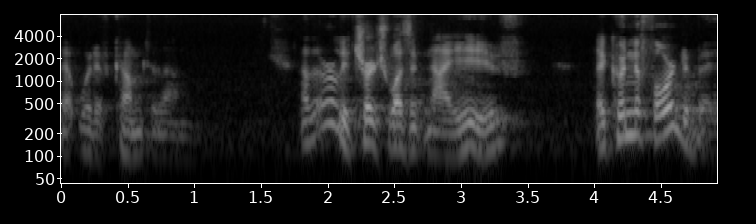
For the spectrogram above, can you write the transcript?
that would have come to them? Now, the early church wasn't naive. They couldn't afford to be.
